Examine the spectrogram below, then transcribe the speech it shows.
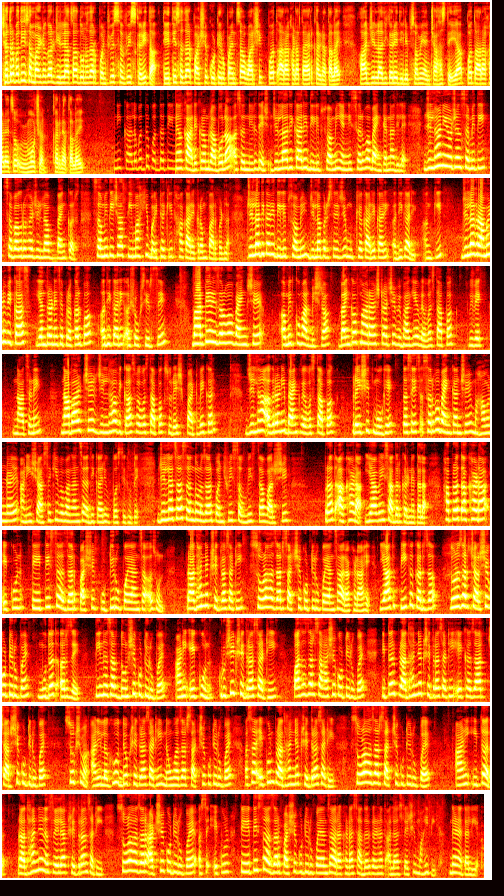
छत्रपती संभाजीनगर जिल्ह्याचा दोन हजार पंचवीस सव्वीस करिता तेहतीस हजार पाचशे कोटी रुपयांचा वार्षिक पत आराखडा तयार करण्यात आला आहे आज जिल्हाधिकारी दिलीप स्वामी यांच्या हस्ते या पत आराखड्याचं विमोचन करण्यात आलं आहे कालबद्ध पद्धतीनं कार्यक्रम राबवला असं निर्देश जिल्हाधिकारी दिलीप स्वामी यांनी सर्व बँकांना दिले जिल्हा नियोजन समिती सभागृह जिल्हा बँकर्स समितीच्या तिमाही बैठकीत हा कार्यक्रम पार पडला. जिल्हाधिकारी दिलीप स्वामी जिल्हा परिषदेचे मुख्य कार्यकारी अधिकारी अंकित जिल्हा ग्रामीण विकास यंत्रणेचे प्रकल्प अधिकारी अशोक शिरसे भारतीय रिझर्व्ह बँकचे अमित कुमार मिश्रा बँक ऑफ महाराष्ट्राचे विभागीय व्यवस्थापक विवेक नाचणे नाबार्डचे जिल्हा विकास व्यवस्थापक सुरेश पाटवेकर जिल्हा अग्रणी बँक व्यवस्थापक प्रेषित मोघे तसेच सर्व बँकांचे महामंडळे आणि शासकीय विभागांचे अधिकारी उपस्थित होते. जिल्ह्याचा सन दोन हजार पंचवीस सव्वीसचा वार्षिक प्रत आखाडा यावेळी सादर करण्यात आला. हा प्रत आखाडा एकूण तेहतीस हजार पाचशे कोटी रुपयांचा असून प्राधान्य क्षेत्रासाठी सोळा हजार सातशे कोटी रुपयांचा आराखडा आहे. यात पीक कर्ज दोन हजार चारशे कोटी रुपये मुदत अर्जे तीन हजार दोनशे कोटी रुपये आणि एकूण कृषी क्षेत्रासाठी पाच हजार सहाशे कोटी रुपये इतर प्राधान्य क्षेत्रासाठी एक हजार चारशे कोटी रुपये सूक्ष्म आणि लघु उद्योग क्षेत्रासाठी नऊ हजार सातशे कोटी रुपये असा एकूण प्राधान्य क्षेत्रासाठी सोळा हजार सातशे कोटी रुपये आणि इतर प्राधान्य नसलेल्या क्षेत्रांसाठी सोळा हजार आठशे कोटी रुपये असे एकूण तेहतीस हजार पाचशे कोटी रुपयांचा आराखडा सादर करण्यात आला असल्याची माहिती देण्यात आली आहे.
